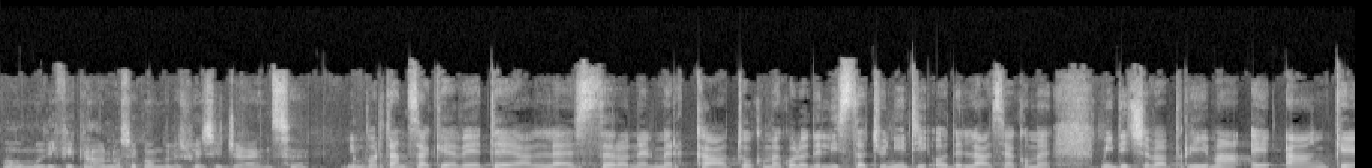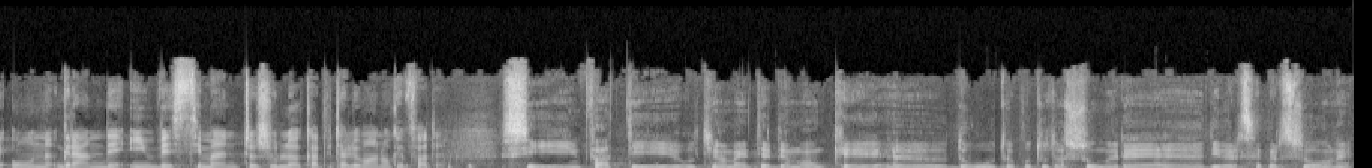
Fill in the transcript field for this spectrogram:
o modificarlo secondo le sue esigenze. L'importanza che avete all'estero nel mercato come quello degli Stati Uniti o dell'Asia come mi diceva prima è anche un grande investimento sul capitale umano che fate? Sì, infatti ultimamente abbiamo anche eh, dovuto e potuto assumere eh, diverse persone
